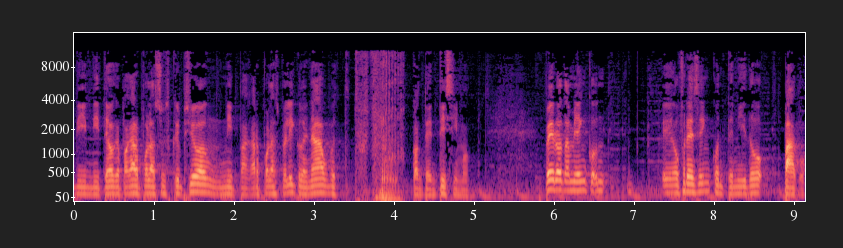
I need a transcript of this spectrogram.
ni, ni, tengo que pagar por la suscripción, ni pagar por las películas, ni nada, pues, contentísimo. Pero también con, eh, ofrecen contenido pago,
